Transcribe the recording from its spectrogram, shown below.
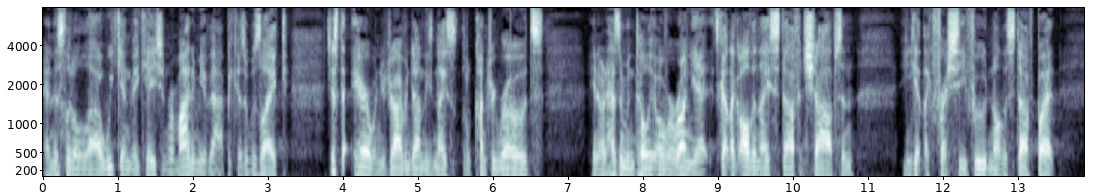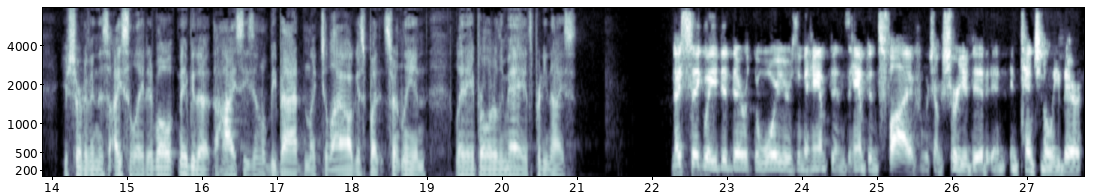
And this little uh, weekend vacation reminded me of that because it was like just the air when you're driving down these nice little country roads. You know, it hasn't been totally overrun yet. It's got like all the nice stuff and shops, and you can get like fresh seafood and all this stuff. But you're sort of in this isolated. Well, maybe the the high season will be bad in like July, August, but certainly in late April, early May, it's pretty nice. Nice segue you did there with the Warriors and the Hamptons, the Hamptons Five, which I'm sure you did in, intentionally there.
